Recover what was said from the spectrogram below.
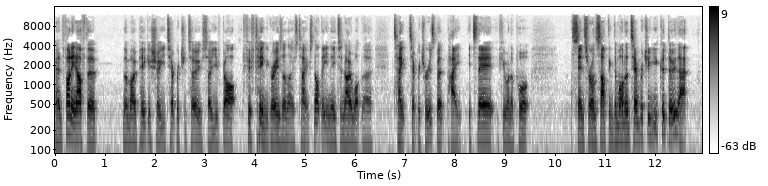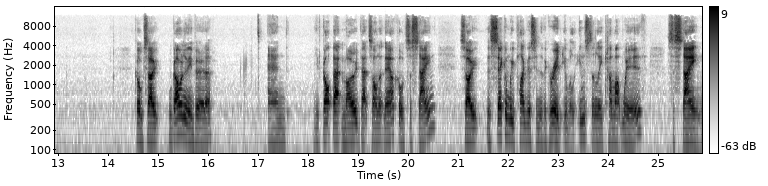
And funny enough, the the Mopeka show you temperature too. So you've got 15 degrees on those tanks. Not that you need to know what the tank temperature is, but hey, it's there. If you want to put a sensor on something to monitor temperature, you could do that. Cool. So we'll go into the inverter, and you've got that mode that's on it now called sustain. So the second we plug this into the grid, it will instantly come up with sustain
